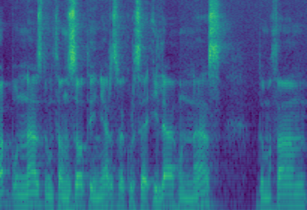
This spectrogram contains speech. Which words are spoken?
Rabbun Nas domethënë Zoti i njerëzve, kurse Ilahun Nas domethënë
